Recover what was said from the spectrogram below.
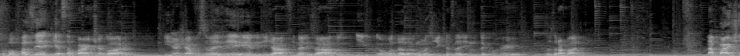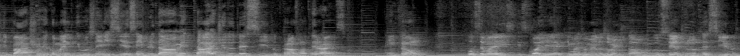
Eu vou fazer aqui essa parte agora e já já você vai ver ele já finalizado e eu vou dando algumas dicas aí no decorrer do trabalho. Na parte de baixo eu recomendo que você inicie sempre da metade do tecido para as laterais. Então, você vai escolher aqui mais ou menos onde está o centro do tecido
